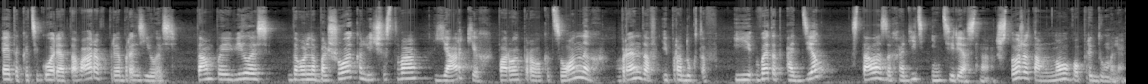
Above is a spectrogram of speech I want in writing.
эта категория товаров преобразилась. Там появилось довольно большое количество ярких, порой провокационных брендов и продуктов. И в этот отдел стало заходить интересно. Что же там нового придумали?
